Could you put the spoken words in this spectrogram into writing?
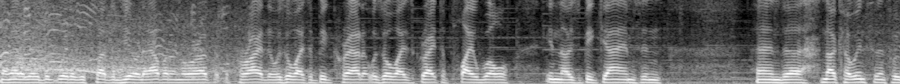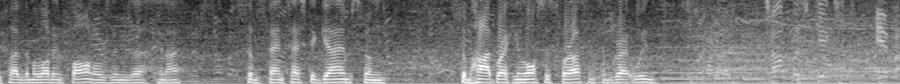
No matter whether, whether we played them here at Alberton or over at the parade, there was always a big crowd. It was always great to play well in those big games, and and uh, no coincidence we played them a lot in finals, and uh, you know some fantastic games from some heartbreaking losses for us and some great wins. Toughest kicks ever,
